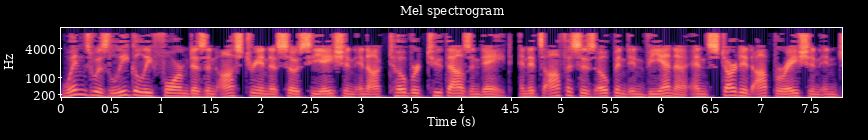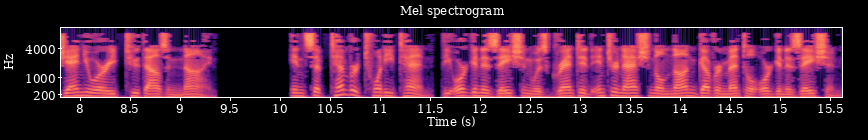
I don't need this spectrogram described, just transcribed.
WINS was legally formed as an Austrian association in October 2008, and its offices opened in Vienna and started operation in January 2009. In September 2010, the organization was granted International Non-Governmental Organization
